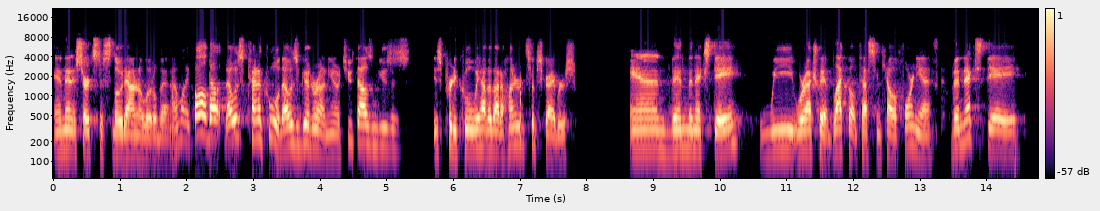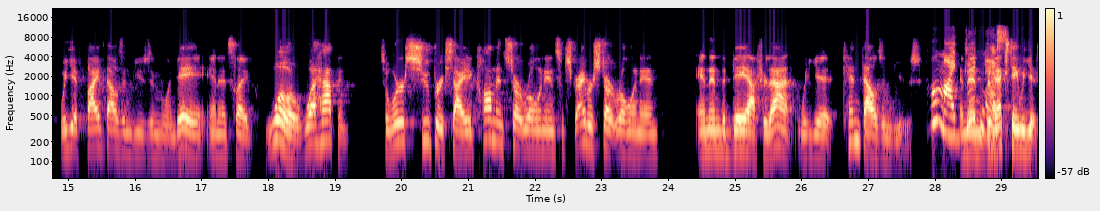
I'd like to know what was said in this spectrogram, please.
and then it starts to slow down a little bit. I'm like, well, that, that was kind of cool. That was a good run. You know, 2,000 views is, is pretty cool. We have about 100 subscribers. And then the next day, we were actually at Black Belt Test in California. The next day, we get 5,000 views in one day. And it's like, whoa, what happened? So we're super excited. Comments start rolling in, subscribers start rolling in. And then the day after that, we get 10,000 views. Oh my And goodness. And then the next day we get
